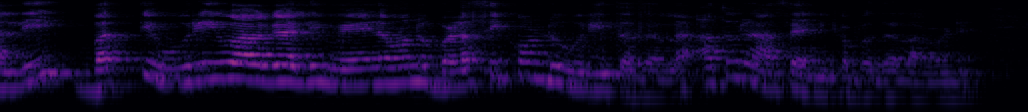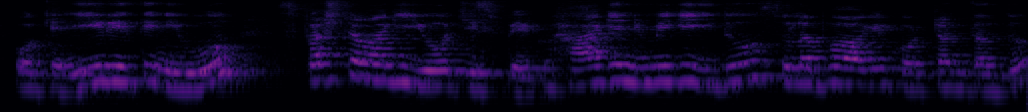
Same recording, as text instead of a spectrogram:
ಅಲ್ಲಿ ಬತ್ತಿ ಉರಿಯುವಾಗ ಅಲ್ಲಿ ಮೇಣವನ್ನು ಬಳಸಿಕೊಂಡು ಉರಿತದಲ್ಲ, ಅದು ರಾಸಾಯನಿಕ ಬದಲಾವಣೆ ಓಕೆ ಈ ರೀತಿ ನೀವು ಸ್ಪಷ್ಟವಾಗಿ ಯೋಚಿಸಬೇಕು. ಹಾಗೆ ನಿಮಗೆ ಇದು ಸುಲಭವಾಗಿ ಕೊಟ್ಟಂಥದ್ದು,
